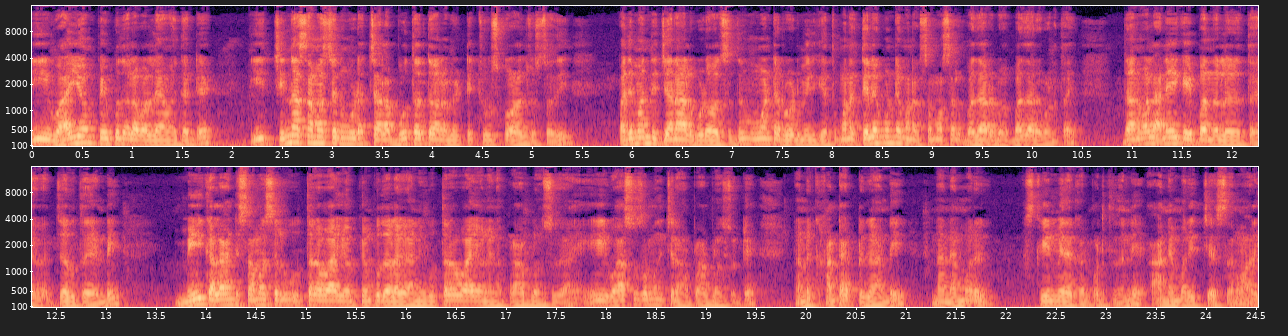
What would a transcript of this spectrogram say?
ఈ వాయువం పెంపుదల వల్ల ఏమైందంటే ఈ చిన్న సమస్యను కూడా చాలా భూతత్వాలను పెట్టి చూసుకోవాల్సి వస్తుంది. పది మంది జనాలు కూడా వస్తుంది. నువ్వంటే రోడ్డు మీదకి వెళ్తాం మనకు తెలియకుంటే మనకు సమస్యలు బజారు బజారు పడతాయి. దానివల్ల అనేక ఇబ్బందులు జరుగుతాయండి. మీకు అలాంటి సమస్యలు ఉత్తర వాయువు పెంపుదల కానీ ఉత్తర వాయువులైన ప్రాబ్లమ్స్ కానీ ఈ వాస్తు సంబంధించిన ప్రాబ్లమ్స్ ఉంటే నన్ను కాంటాక్ట్ కాండి నా నెంబర్ స్క్రీన్ మీద కనపడుతుందండి. ఆ నెంబర్ ఇచ్చేస్తాను. అది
